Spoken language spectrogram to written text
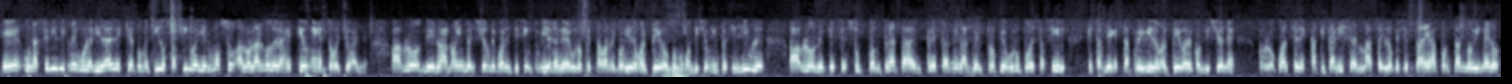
es una serie de irregularidades que ha cometido Sacirba y Hermoso a lo largo de la gestión en estos ocho años. Hablo de la no inversión de 45 millones de euros que estaba recogido en el pliego como condición imprescindible. Hablo de que se subcontrata a empresas de del propio grupo de SACIR, que también está prohibido en el pliego de condiciones, con lo cual se descapitaliza en masa y lo que se está es aportando dinero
